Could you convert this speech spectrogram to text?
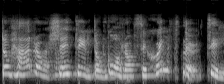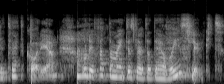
De här rör sig till, de går av sig självt nu till tvättkorgen. Och det fattar man ju till slut att det här var ju slukt.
